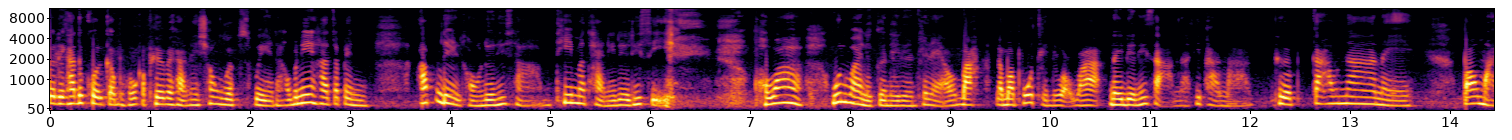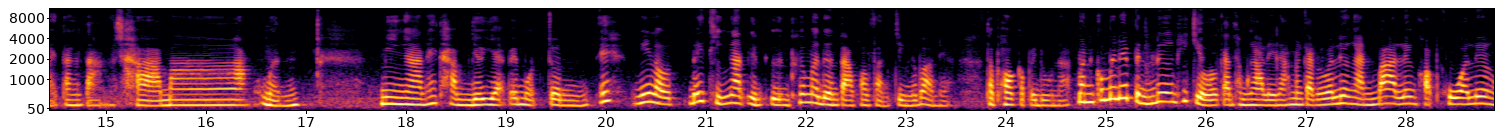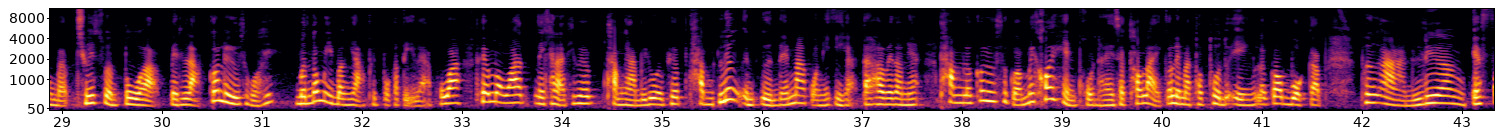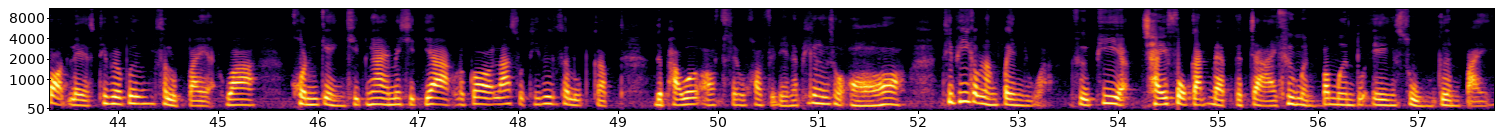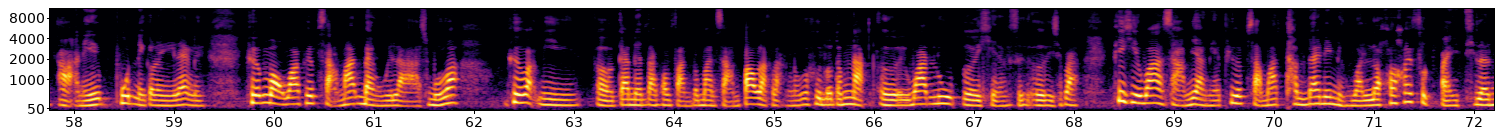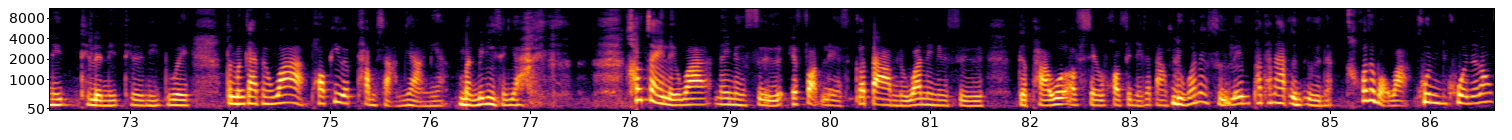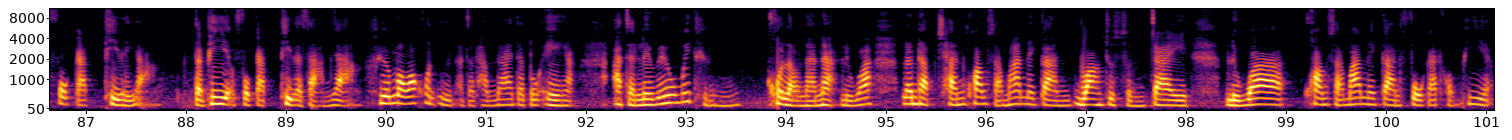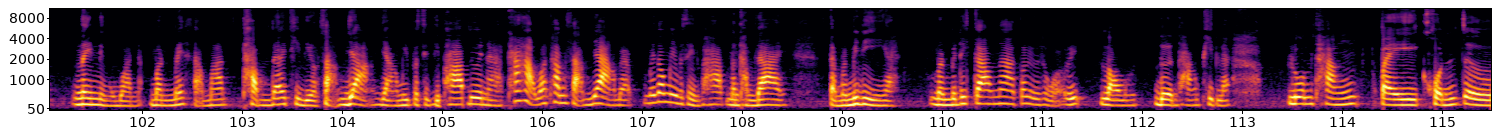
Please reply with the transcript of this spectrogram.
สวัสดีค่ะทุกคนกลับมาพบกับพี่ไปค่ะในช่องเว็บสเวนะคะวันนี้นะคะจะเป็นอัปเดตของเดือนที่ 3 ที่มาถ่ายในเดือนที่ 4 เพราะว่าวุ่นวายเหลือเกินในเดือนที่แล้วมาเรามาพูดถึงดีกว่าว่าในเดือนที่3นะที่ผ่านมาพี่อก้าวหน้าในเป้าหมายต่างๆช้ามากเหมือน มีงานให้ทำเยอะแยะไปหมดจน เอ๊ะ นี่เราได้ทิ้งงานอื่น ๆ เพื่อมาเดินตามความฝันจริงหรือเปล่าเนี่ย แต่พอกลับไปดูนะ มันก็ไม่ได้เป็นเรื่องที่เกี่ยวกับการทำงานเลยนะ มันกลายเป็นว่าเรื่องงานบ้านเรื่องครอบครัวเรื่องแบบชีวิตส่วนตัวเป็นหลักก็เลยรู้สึกว่าเฮ้ยมันต้องมีบางอย่างผิดปกติแหละเพราะว่าเพื่อมองว่าในขณะที่เพื่อทำงานไปด้วยเพื่อทำเรื่องอื่น ๆ ได้มากกว่านี้อีกอะแต่พอไปตอนนี้ทำแล้วก็รู้สึกว่าไม่ค่อยเห็นผลอะไรสักเท่าไหร่ก็เลยมาทบทวนตัวเอง แล้วก็บวกกับเพิ่งอ่านเรื่อง effortless ที่เพื่อเพิ่งสรุปไปอะว่า คนเก่งคิดง่ายไม่คิดยาก แล้วก็ล่าสุดที่เพิ่งสรุปกับ the power of self confidence นะพี่ก็เลยรู้สึกอ๋อ ที่พี่กำลังเป็นอยู่อะคือพี่อะใช้โฟกัสแบบกระจาย คือเหมือนประเมินตัวเองสูงเกินไป อะอันนี้พูดในกรณีแรกเลย เพื่อมองว่าเพื่อสามารถแบ่งเวลา สมมุติว่า เพื่อว่ามีการเดินตามความฝันประมาณ 3 เป้าหลักๆเนอะก็คือลดน้ำหนักเอ่ยวาดรูปเอ่ยเขียนหนังสือเอ่ยใช่ปะพี่คิดว่า 3 อย่างนี้พี่เว็บสามารถทำได้ใน 1 วัน แล้วค่อยๆ ฝึกไปทีละนิดทีละนิดทีละนิดด้วย แต่มันกลายเป็นว่าพอพี่เว็บทำสามอย่างเนี้ยมันไม่ดีสักอย่างเข้าใจเลยว่าในหนังสือ effortless ก็ตามหรือว่าในหนังสือ the power of self confidence ก็ตาม หรือว่าหนังสือเล่มพัฒนาอื่นๆอะเขาก็จะบอกว่าคุณควรจะต้องโฟกัสทีละอย่าง แต่พี่โฟกัสทีละสามอย่างพี่มองว่าคนอื่นอาจจะทำได้ แต่ตัวเองอะอาจจะเลเวลไม่ถึงคนเหล่านั้นอะหรือว่าระดับชั้นความสามารถในการวางจุดสนใจ หรือว่าความสามารถในการโฟกัสของพี่อะในหนึ่งวันมันไม่สามารถทำได้ทีเดียว 3 อย่างอย่างมีประสิทธิภาพด้วยนะ ถ้าหากว่าทำสามอย่างแบบไม่ต้องมีประสิทธิภาพมันทำได้ แต่มันไม่ดีไงมันไม่ได้ก้าวหน้าก็เลยรู้สึกว่าเอ้ยเราเดินทางผิดแล้ว รวมทั้งไปค้นเจอ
